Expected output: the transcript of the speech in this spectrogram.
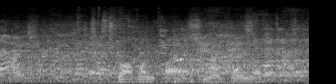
1215 Shield Gunlock.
